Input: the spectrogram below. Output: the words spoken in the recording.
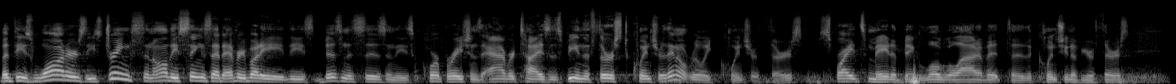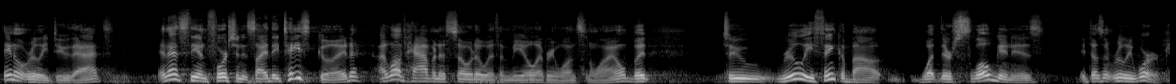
But these waters, these drinks, and all these things that everybody, these businesses and these corporations advertise as being the thirst quencher, they don't really quench your thirst. Sprite's made a big logo out of it, to the quenching of your thirst. They don't really do that. And that's the unfortunate side. They taste good. I love having a soda with a meal every once in a while, but to really think about what their slogan is, it doesn't really work.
